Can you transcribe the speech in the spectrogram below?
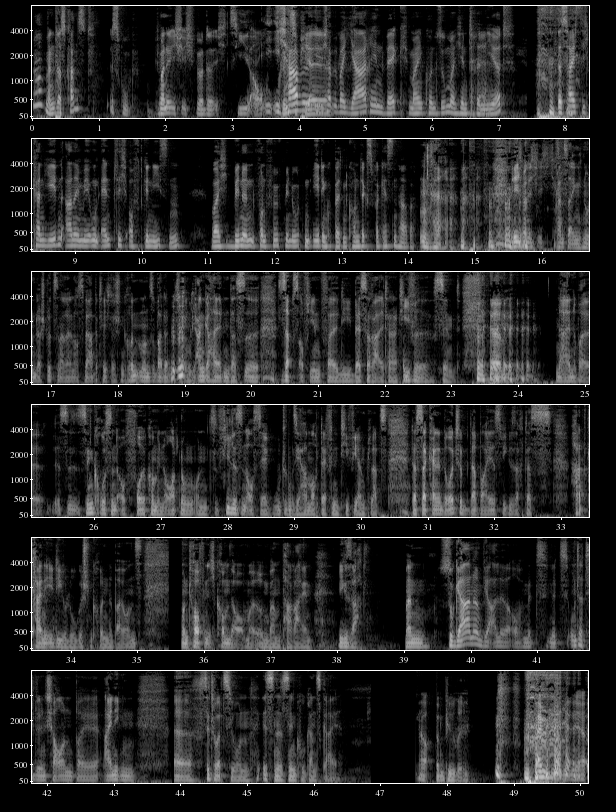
Ja, wenn du das kannst, ist gut. Ich meine, ich, ich würde, ich ziehe auch. Ich habe, ich habe über Jahre hinweg mein Konsumerchen trainiert. das heißt, ich kann jeden Anime unendlich oft genießen weil ich binnen von fünf Minuten eh den kompletten Kontext vergessen habe. nee, ich meine, ich, ich kann es eigentlich nur unterstützen, allein aus werbetechnischen Gründen und so weiter bin ich eigentlich angehalten, dass äh, Subs auf jeden Fall die bessere Alternative sind. ähm, Nein, aber es, Synchros sind auch vollkommen in Ordnung und viele sind auch sehr gut und sie haben auch definitiv ihren Platz. Dass da keine Deutsche dabei ist, wie gesagt, das hat keine ideologischen Gründe bei uns. Und hoffentlich kommen da auch mal irgendwann ein paar rein. Wie gesagt, man so gerne wir alle auch mit, mit Untertiteln schauen, bei einigen äh, Situationen ist eine Synchro ganz geil. Ja. Beim Bügeln. Beim Bügeln, ja.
